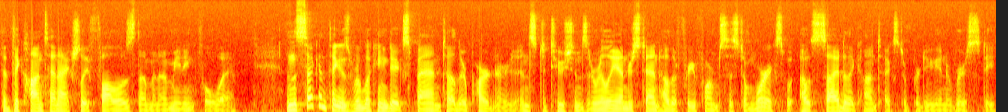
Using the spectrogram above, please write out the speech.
that the content actually follows them in a meaningful way. And the second thing is we're looking to expand to other partner institutions and really understand how the freeform system works outside of the context of Purdue University.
